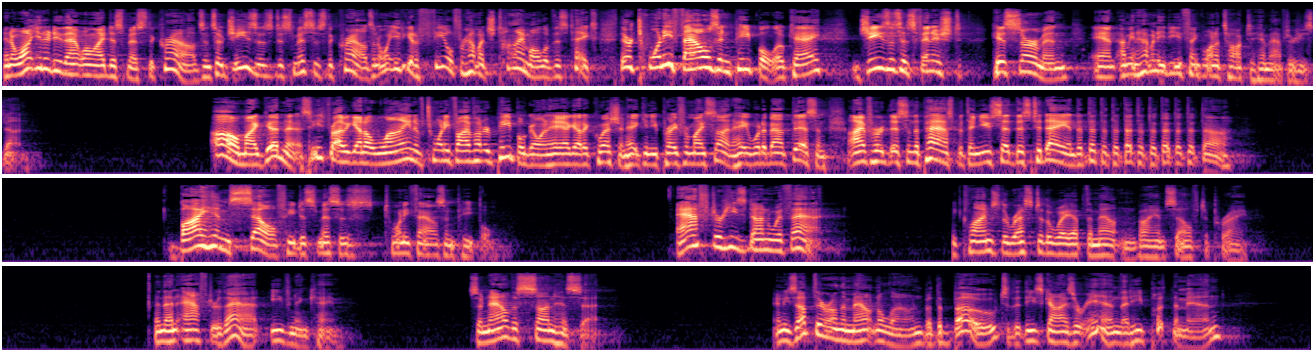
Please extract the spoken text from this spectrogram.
And I want you to do that while I dismiss the crowds. And so Jesus dismisses the crowds. And I want you to get a feel for how much time all of this takes. There are 20,000 people, okay? Jesus has finished his sermon. And I mean, how many do you think want to talk to him after he's done? Oh my goodness. He's probably got a line of 2,500 people going, Hey, I got a question. Hey, can you pray for my son? Hey, what about this? And I've heard this in the past, but then you said this today. And da da da da da da da da da. By himself, he dismisses 20,000 people. After he's done with that, he climbs the rest of the way up the mountain by himself to pray. And then after that, evening came. So now the sun has set. And he's up there on the mountain alone, but the boat that these guys are in, that he put them in,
